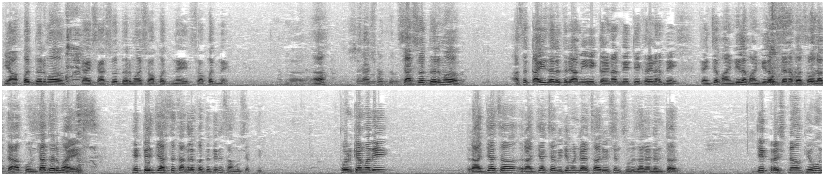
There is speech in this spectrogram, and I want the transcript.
की आपत धर्म काय शाश्वत धर्म श्वापत नाही श्वापत नाही. अं? शाश्वत धर्म. शाश्वत धर्म. असं काही झालं तरी आम्ही हे करणार नाही ते करणार नाही. त्यांच्या मांडीला मांडी लावून त्यांना बसावं लागतं. हा कोणता धर्म आहे हे तेच जास्त चांगल्या पद्धतीने सांगू शकतील. थोडक्यामध्ये राज्याचा राज्याच्या विधिमंडळाचं अधिवेशन सुरू झाल्यानंतर जे प्रश्न घेऊन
